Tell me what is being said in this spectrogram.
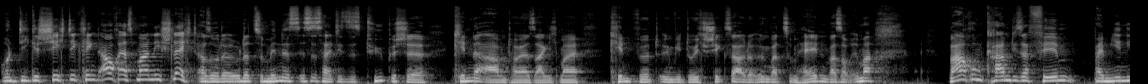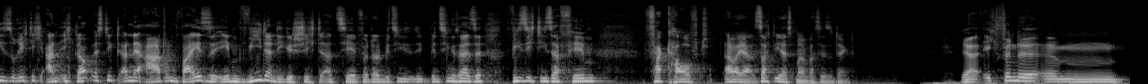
Und die Geschichte klingt auch erstmal nicht schlecht. Also, oder, oder zumindest ist es halt dieses typische Kinderabenteuer, sage ich mal. Kind wird irgendwie durch Schicksal oder irgendwas zum Helden, was auch immer. Warum kam dieser Film bei mir nie so richtig an? Ich glaube, es liegt an der Art und Weise, eben wie dann die Geschichte erzählt wird, oder bezieh beziehungsweise wie sich dieser Film verkauft. Aber ja, sagt ihr erst mal, was ihr so denkt. Ja, ich finde, ähm,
